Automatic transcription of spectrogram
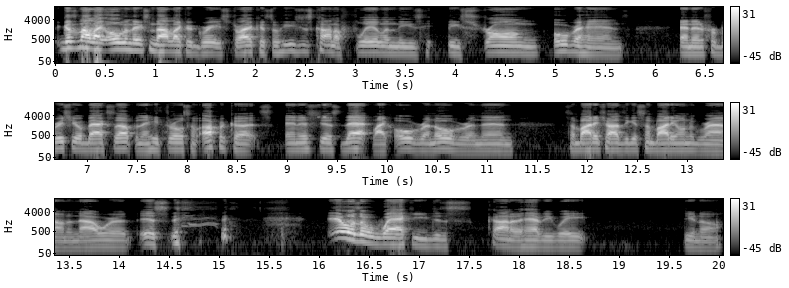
because it's not like Oleinik's not like a great striker, so he's just kind of flailing these these strong overhands, and then Fabricio backs up, and then he throws some uppercuts, and it's just that like over and over, and then somebody tries to get somebody on the ground, and now we're it's it was a wacky, just kind of heavyweight, you know.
